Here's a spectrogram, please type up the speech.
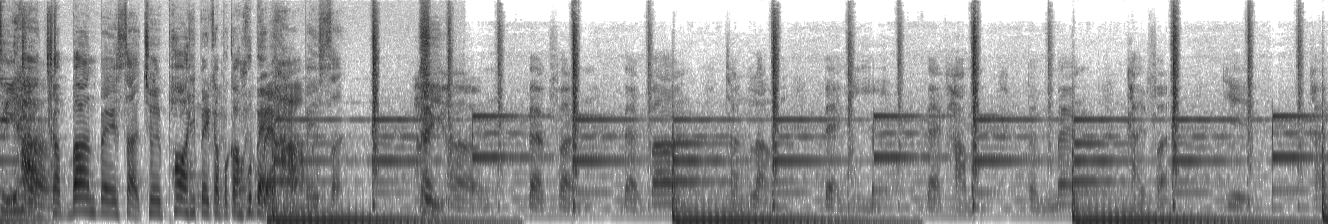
สีหางกลับบ้านไปสัตว์ช่วยพ่อที่เป็นกรรมกรผู้แบกหามไปสัตว์เฮ้ยหามแบกฝัน แบกบ้านทางหลัง แบกหีแบกหำแต่แม่งขายฝัน เย่ขาย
